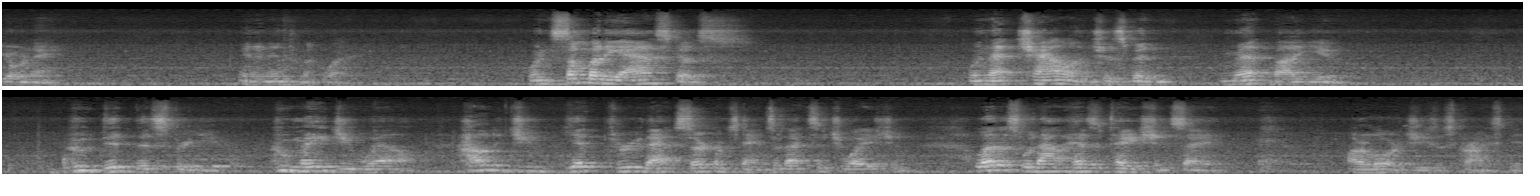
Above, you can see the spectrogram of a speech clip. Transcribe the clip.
your name in an intimate way. When somebody asks us, when that challenge has been met by you, who did this for you? Who made you well? How did you get through that circumstance or that situation? Let us without hesitation say, Our Lord Jesus Christ did.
